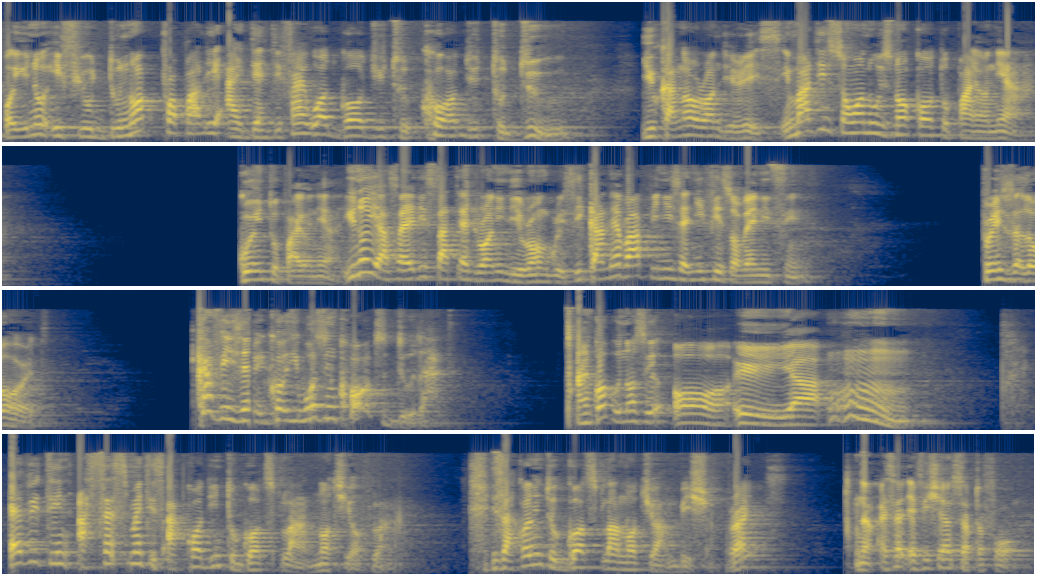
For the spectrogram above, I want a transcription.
But you know, if you do not properly identify what God you to called you to do, you cannot run the race. Imagine someone who is not called to pioneer going to pioneer. You know, he has already started running the wrong race. He can never finish any phase of anything. Praise the Lord. He can't finish it because he wasn't called to do that. And God will not say, oh, hey, yeah. Mm. Everything assessment is according to God's plan, not your plan. It's according to God's plan, not your ambition, right? Now, I said Ephesians chapter 4.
